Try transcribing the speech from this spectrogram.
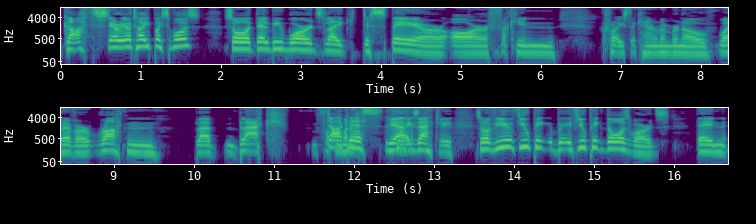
goth stereotype, I suppose. So there'll be words like despair or fucking Christ, I can't remember now. Whatever, rotten, blah, black, fucking whatever. Darkness. Yeah, exactly. So if you if you pick if you pick those words, then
